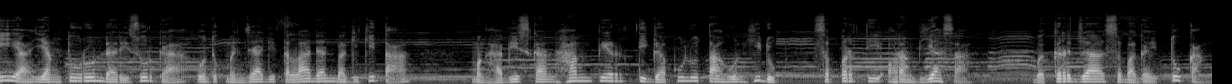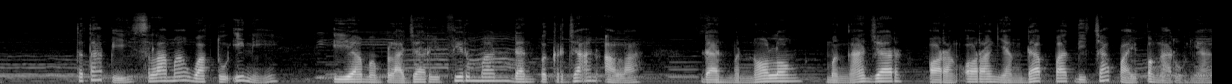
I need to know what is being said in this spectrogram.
Ia yang turun dari surga untuk menjadi teladan bagi kita, menghabiskan hampir 30 tahun hidup seperti orang biasa bekerja sebagai tukang, tetapi selama waktu ini ia mempelajari firman dan pekerjaan Allah dan menolong mengajar orang-orang yang dapat dicapai pengaruhnya.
